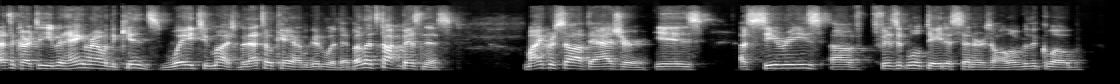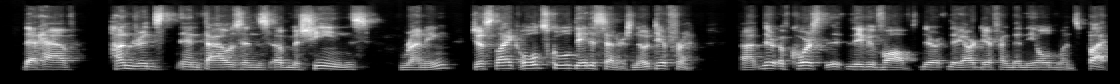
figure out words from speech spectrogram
That's a cartoon. You've been hanging around with the kids way too much, but that's okay. I'm good with it. But let's talk business. Microsoft Azure is a series of physical data centers all over the globe that have hundreds and thousands of machines running, just like old school data centers, no different. Uh, they're, of course, they've evolved. They're, they are different than the old ones, but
